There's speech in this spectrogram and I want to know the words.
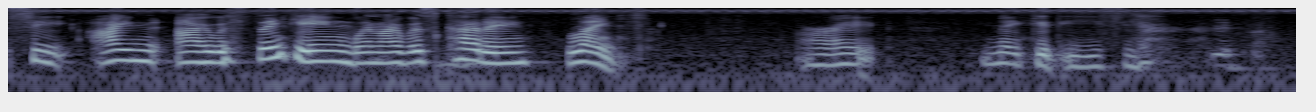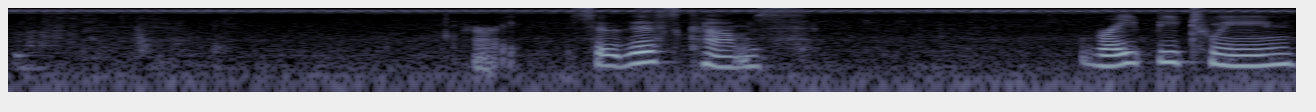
see, I, I was thinking when I was cutting length, all right? Make it easier. All right, so this comes right between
